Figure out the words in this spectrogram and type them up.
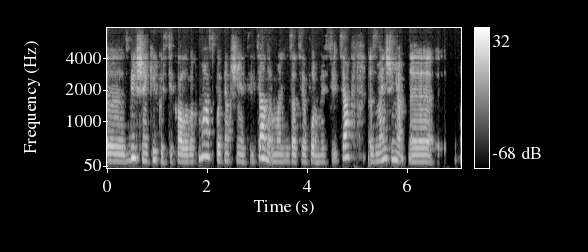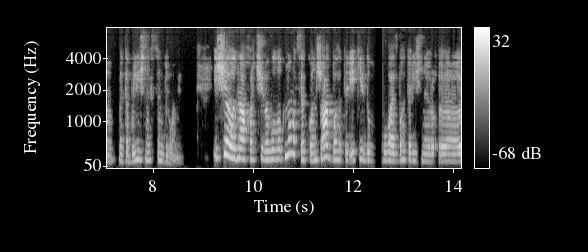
е, збільшення кількості калових мас, пом'якшення стільця, нормалізація форми стільця, зменшення е, метаболічних синдромів. І ще одна харчове волокно це конжак, який добувають з багаторічної е,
